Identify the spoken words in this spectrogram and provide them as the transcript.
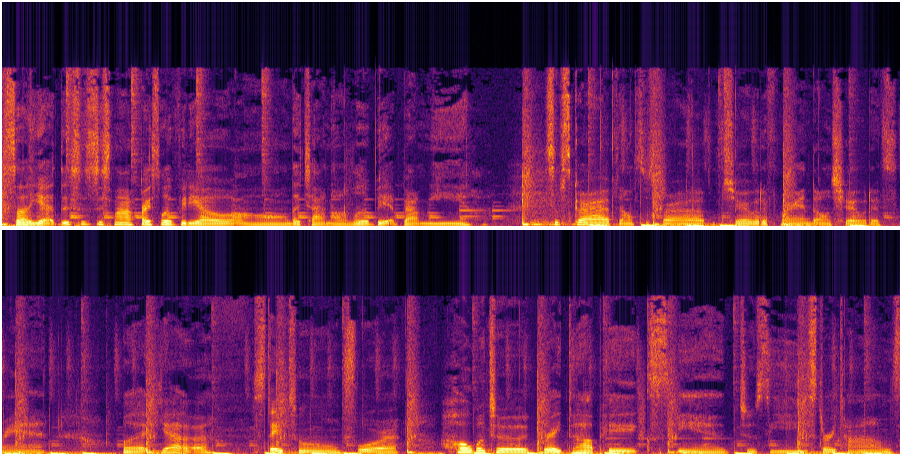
So yeah, this is just my first little video. Um, let y'all know a little bit about me. Subscribe, don't subscribe, share with a friend, don't share with a friend. But yeah, stay tuned for a whole bunch of great topics and juicy story times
